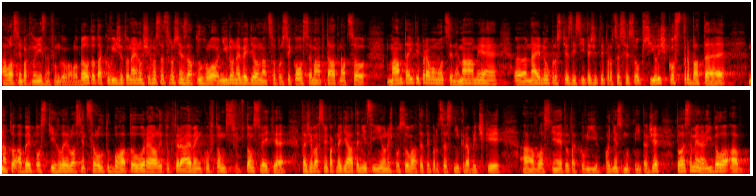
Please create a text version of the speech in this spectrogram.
a vlastně pak to nic nefungovalo. Bylo to takový, že to najednou všechno se strašně zatuhlo, nikdo nevěděl, na co, prostě koho se má ptát, na co. Mám tady ty pravomoci, nemám je. E, najednou prostě zjistíte, že ty procesy jsou příliš kostrbaté na to, aby postihly vlastně celou tu bohatou realitu, která je venku v tom, v tom světě. Takže vlastně pak neděláte nic jiného, než posouváte ty procesní krabičky a vlastně je to takový hodně smutný. Takže tohle se mi nelíbilo a,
